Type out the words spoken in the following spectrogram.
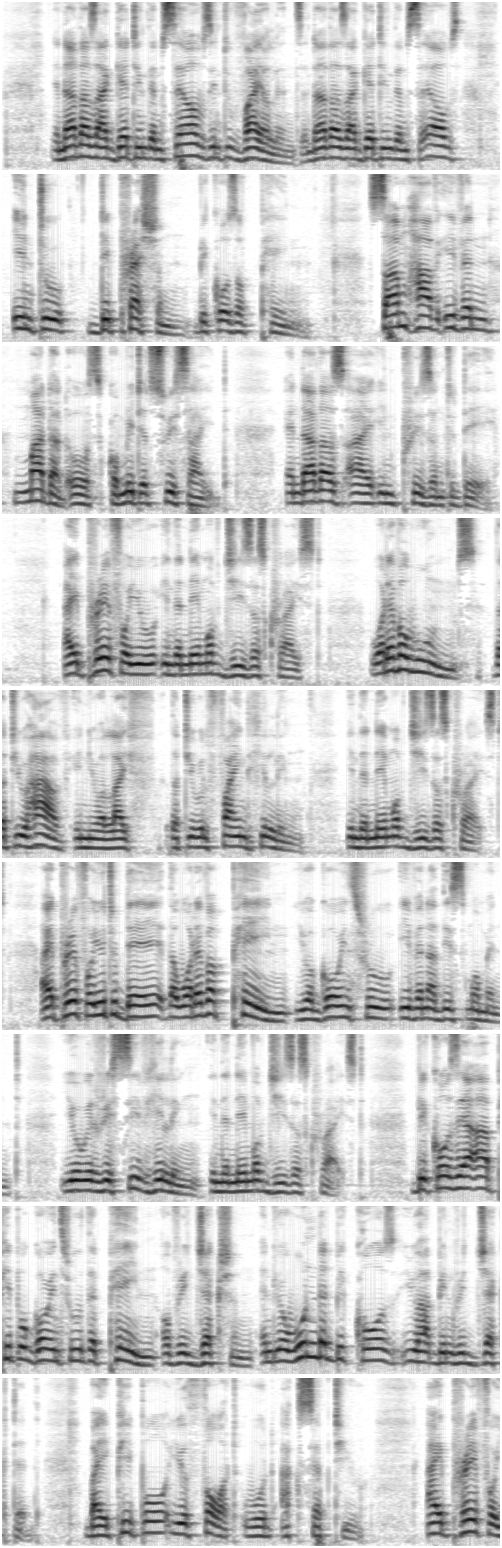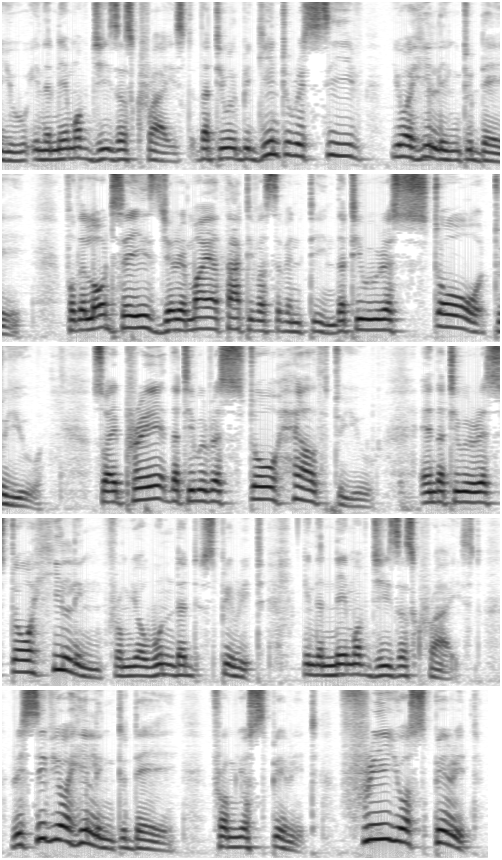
And others are getting themselves into violence and others are getting themselves into depression because of pain. Some have even murdered or committed suicide, and others are in prison today. I pray for you in the name of Jesus Christ whatever wounds that you have in your life, that you will find healing in the name of Jesus Christ. I pray for you today that whatever pain you are going through, even at this moment, you will receive healing in the name of Jesus Christ. Because there are people going through the pain of rejection, and you're wounded because you have been rejected by people you thought would accept you. I pray for you in the name of Jesus Christ that you will begin to receive your healing today. For the Lord says, Jeremiah 30, verse 17, that He will restore to you. So I pray that He will restore health to you and that He will restore healing from your wounded spirit in the name of Jesus Christ. Receive your healing today from your spirit. Free your spirit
